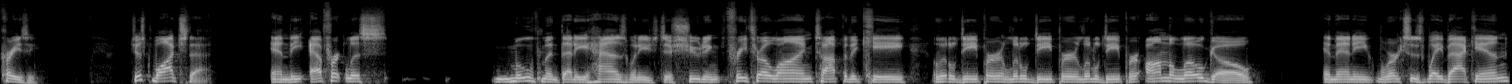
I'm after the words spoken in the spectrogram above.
Crazy. Just watch that and the effortless movement that he has when he's just shooting free throw line, top of the key, a little deeper, a little deeper, a little deeper on the logo, and then he works his way back in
